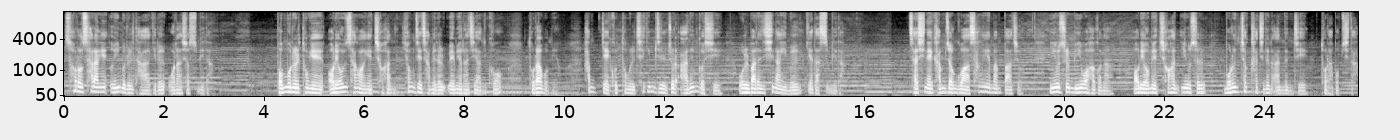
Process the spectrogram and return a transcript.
서로 사랑의 의무를 다하기를 원하셨습니다. 본문을 통해 어려운 상황에 처한 형제 자매를 외면하지 않고 돌아보며 함께 고통을 책임질 줄 아는 것이 올바른 신앙임을 깨닫습니다. 자신의 감정과 상해만 빠져 이웃을 미워하거나 어려움에 처한 이웃을 모른 척 하지는 않는지 돌아봅시다.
